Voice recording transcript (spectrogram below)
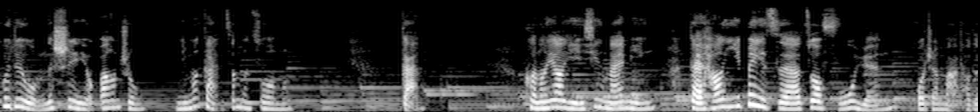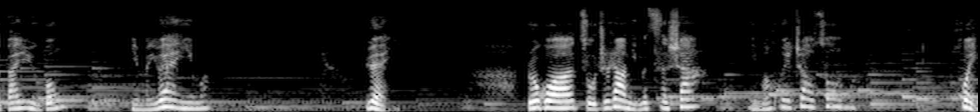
会对我们的事业有帮助，你们敢这么做吗？敢。可能要隐姓埋名，改行一辈子做服务员或者码头的搬运工，你们愿意吗？愿意。如果组织让你们自杀，你们会照做吗？会。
